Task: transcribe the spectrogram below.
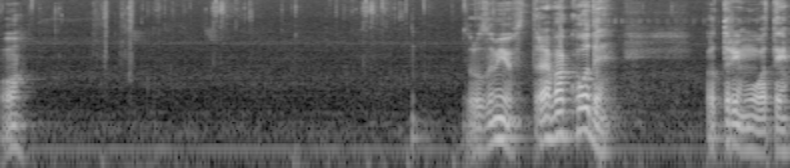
О. Зрозумів, треба коди отримувати.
